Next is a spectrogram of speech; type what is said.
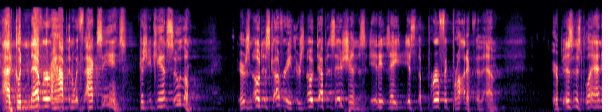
That could never happen with vaccines because you can't sue them. There's no discovery, there's no depositions. It is a, it's the perfect product for them. Their business plan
